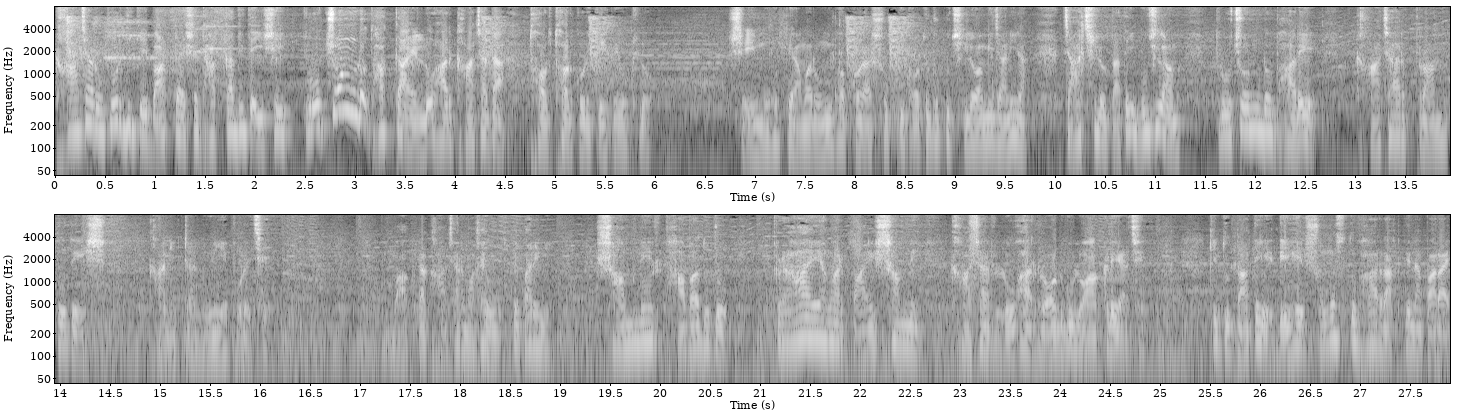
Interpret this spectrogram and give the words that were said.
খাঁচার উপর দিকে বাঘটা এসে ধাক্কা দিতেই সেই প্রচণ্ড ধাক্কায় লোহার খাঁচাটা থরথর করে কেঁপে উঠল। সেই মুহূর্তে আমার অনুভব করার শক্তি কতটুকু ছিল আমি জানি না। যা ছিল তাতেই বুঝলাম প্রচণ্ড ভারে খাঁচার প্রান্ত দেশ খানিকটা নুয়ে পড়েছে। বাঘটা খাঁচার মাথায় উঠতে পারেনি। সামনের থাবা দুটো প্রায় আমার পায়ের সামনে খাঁচার লোহার রডগুলো আঁকড়ে আছে। কিন্তু তাতে দেহের সমস্ত ভার রাখতে না পারায়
